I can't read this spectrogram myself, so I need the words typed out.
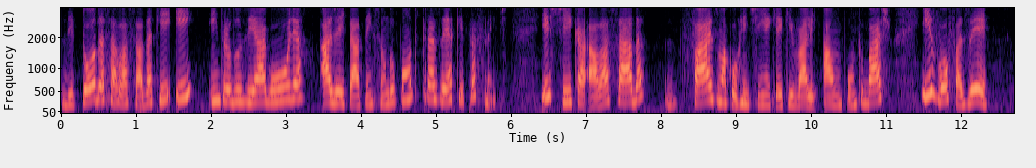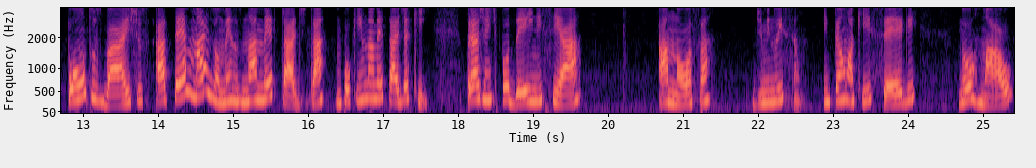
de toda essa laçada aqui e introduzir a agulha, ajeitar a tensão do ponto e trazer aqui para frente. Estica a laçada, faz uma correntinha que equivale a um ponto baixo e vou fazer pontos baixos até mais ou menos na metade, tá? Um pouquinho na metade aqui, para a gente poder iniciar a nossa diminuição. Então, aqui segue normal,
